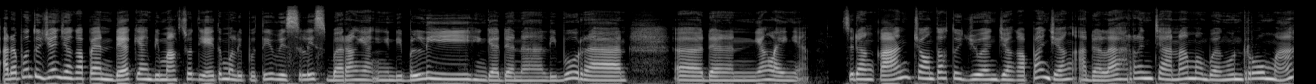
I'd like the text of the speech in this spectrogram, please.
Adapun tujuan jangka pendek yang dimaksud yaitu meliputi wishlist barang yang ingin dibeli hingga dana liburan e, dan yang lainnya. Sedangkan contoh tujuan jangka panjang adalah rencana membangun rumah,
